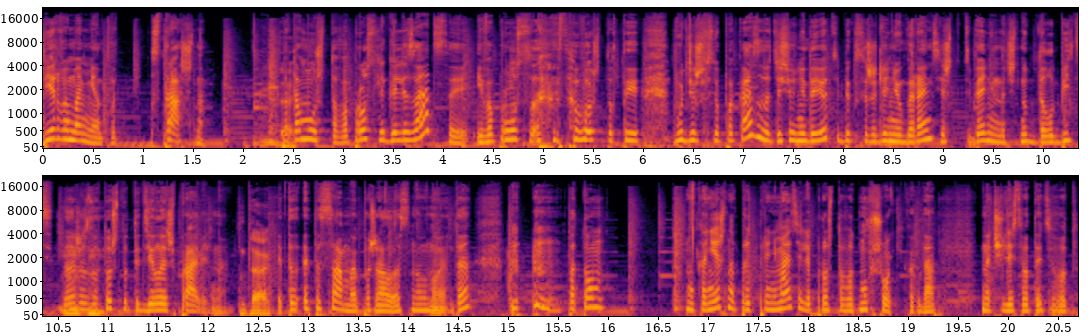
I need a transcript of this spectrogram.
первый момент, вот, страшно. Так. Потому что вопрос легализации и вопрос того, что ты будешь все показывать, еще не дает тебе, к сожалению, гарантии, что тебя не начнут долбить даже за то, что ты делаешь правильно. Так. Это, это самое, пожалуй, основное, да. Потом, конечно, предприниматели просто вот, ну, в шоке, когда начались вот эти вот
